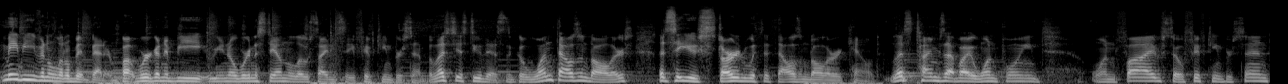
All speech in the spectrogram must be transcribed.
Maybe even a little bit better, but we're going to be, you know, we're going to stay on the low side and say 15%. But let's just do this. Let's go $1,000. Let's say you started with a $1,000 account. Let's times that by 1. One five, so 15%.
